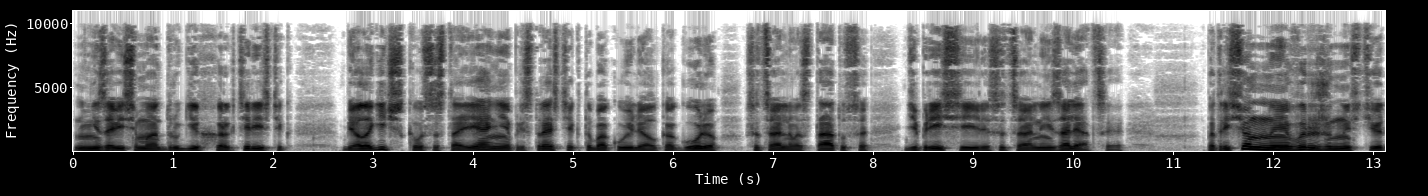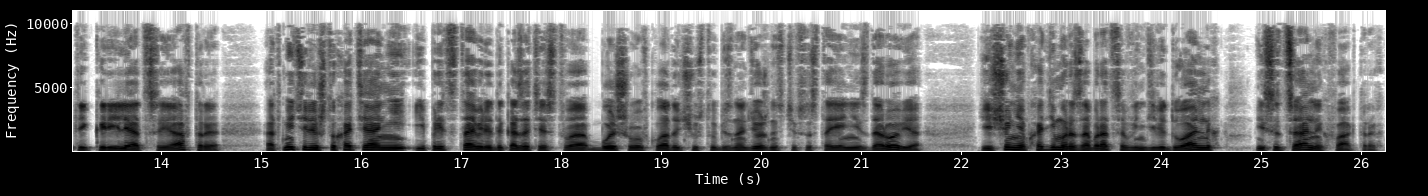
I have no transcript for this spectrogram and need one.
независимо от других характеристик, биологического состояния, пристрастия к табаку или алкоголю, социального статуса, депрессии или социальной изоляции. Потрясенные выраженностью этой корреляции авторы отметили, что хотя они и представили доказательства большего вклада чувства безнадежности в состоянии здоровья, еще необходимо разобраться в индивидуальных и социальных факторах,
